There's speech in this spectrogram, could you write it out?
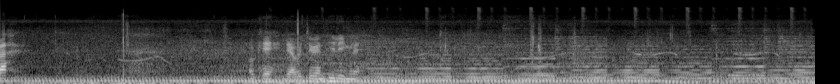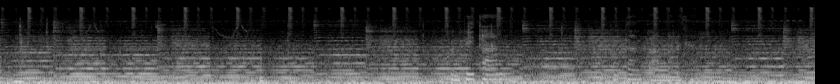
ปะโอเค เดี๋ยวไปเจอกันที่ลิงเลย ท่านพี่ท่านตามมาค่ะ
